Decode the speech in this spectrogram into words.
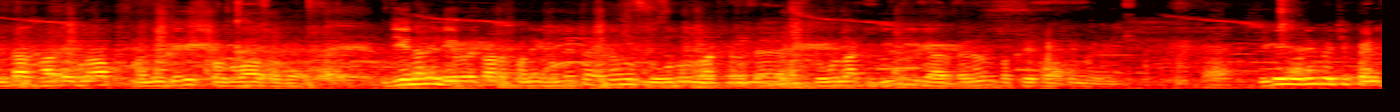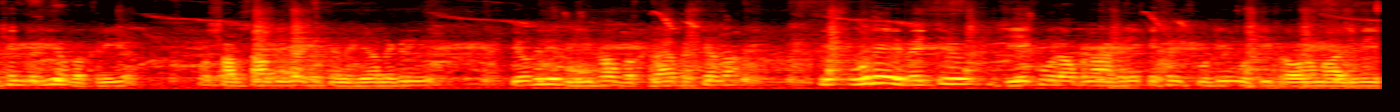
ਜਿੱਦਾਂ ਸਾਡੇ ਕੋਲ ਬੰਦੇ ਜਿਹੜੀ ਸੁਣਵਾਸ ਹੋ ਗਏ। ਜੇ ਇਹਨਾਂ ਦੇ ਲੇਬਰ ਕਾਰਡ ਬਣੇ ਹੁੰਦੇ ਤਾਂ ਇਹਨਾਂ ਨੂੰ 2-2 ਲੱਖ ਰੁਪਏ 2 ਲੱਖ 20 ਹਜ਼ਾਰ ਰੁਪਏ ਇਹਨਾਂ ਨੂੰ ਵੱਖਰੇ ਤੌਰ ਤੇ ਮਿਲਣੇ ਠੀਕ ਹੈ ਜੀ ਉਹਦੇ ਵਿੱਚ ਪੈਨਸ਼ਨ ਜਿਹੜੀ ਆ ਉਹ ਵੱਖਰੀ ਆ, ਉਹ 60 ਸਾਲ ਦੀ ਜਾ ਕੇ 3000 ਲੱਗਣੀ ਹੈ ਤੇ ਉਹਦੇ ਲਈ ਵਜ਼ੀਫਾ ਵੱਖਰਾ ਹੈ ਬੱਚਿਆਂ ਦਾ। ਤੇ ਉਹਦੇ ਵਿੱਚ ਜੇ ਕੋਈ ਰੱਬ ਨਾ ਕਰੇ, ਕਿਸੇ ਨੂੰ ਛੋਟੀ ਮੋਟੀ ਪ੍ਰੋਬਲਮ ਆ ਜਾਵੇ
